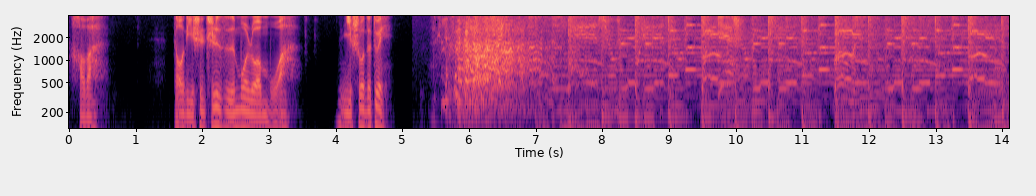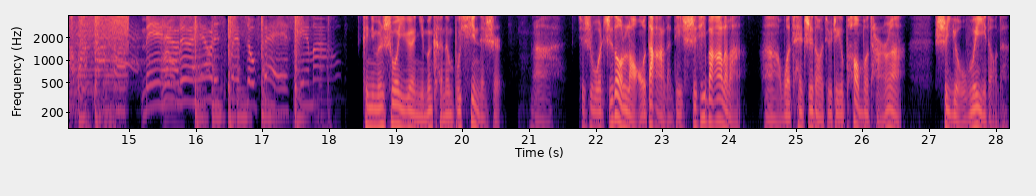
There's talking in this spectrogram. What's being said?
好吧，到底是知子莫若母啊！你说的对。跟你们说一个你们可能不信的事啊，就是我知道老大了，得十七八了吧？啊，我才知道，就这个泡泡糖啊是有味道的。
